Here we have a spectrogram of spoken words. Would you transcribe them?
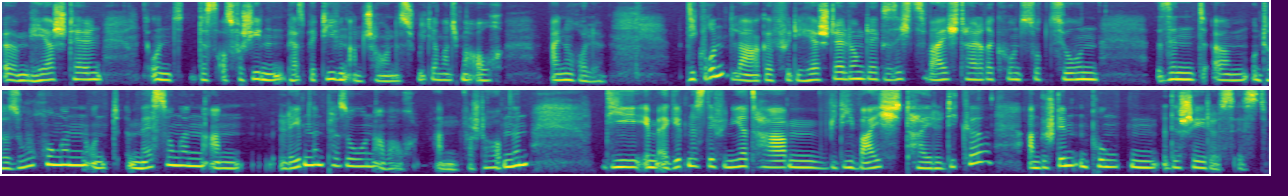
ähm, herstellen und das aus verschiedenen Perspektiven anschauen. Das spielt ja manchmal auch eine Rolle. Die Grundlage für die Herstellung der Gesichtsweichteilrekonstruktion sind ähm, Untersuchungen und Messungen an lebenden Personen, aber auch an Verstorbenen, die im Ergebnis definiert haben, wie die Weichteildicke an bestimmten Punkten des Schädels ist.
